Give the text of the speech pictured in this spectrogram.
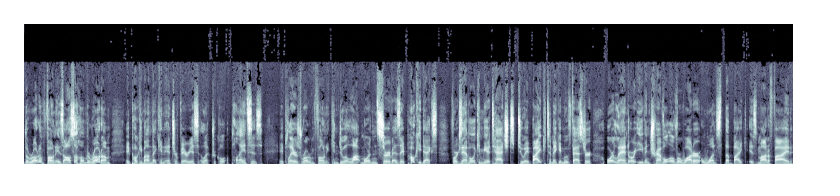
The Rotom phone is also home to Rotom, a Pokemon that can enter various electrical appliances. A player's Rotom phone can do a lot more than serve as a Pokédex. For example, it can be attached to a bike to make it move faster, or land, or even travel over water once the bike is modified.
